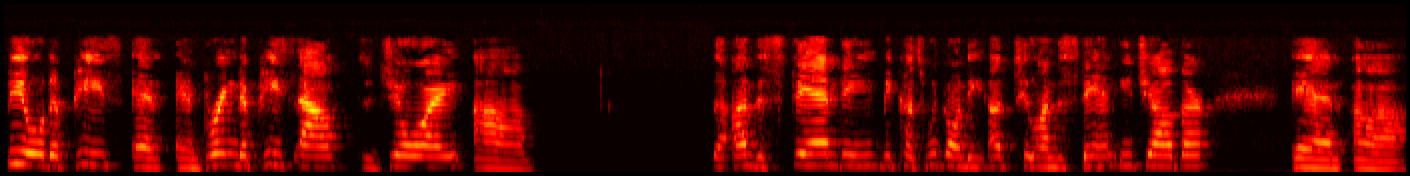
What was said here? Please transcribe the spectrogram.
feel the peace and, and bring the peace out, the joy, um, the understanding, because we're going to need uh, to understand each other and uh,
